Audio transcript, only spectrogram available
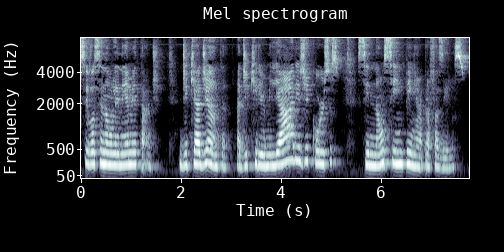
se você não lê nem a metade? De que adianta adquirir milhares de cursos se não se empenhar para fazê-los?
